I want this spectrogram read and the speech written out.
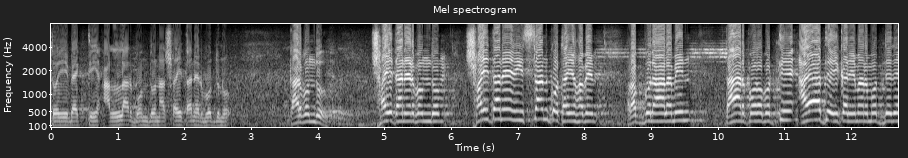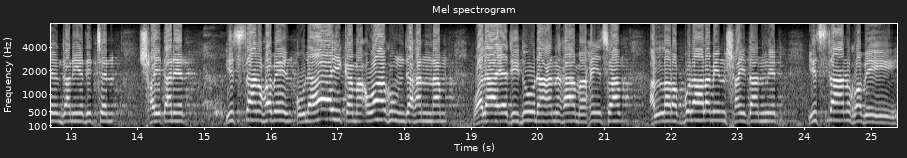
তো, এই ব্যক্তি আল্লাহর বন্ধু না শয়তানের বন্ধু? কার বন্ধু? শয়তানের বন্ধু, শয়তানের স্থান কোথায় হবে? রব্বুল আলমিন তার পরবর্তী আয়াতে কারিমার মধ্যে জানিয়ে দিচ্ছেন, শয়তানের স্থান হবে উলাই কামা ওয়াঘুম জাহান্নাম, ওয়ালা ইয়াজিদুনা আনহা মাহিসা। আল্লাহ রব্বুল আলমিন শয়তানের স্থান হবে।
